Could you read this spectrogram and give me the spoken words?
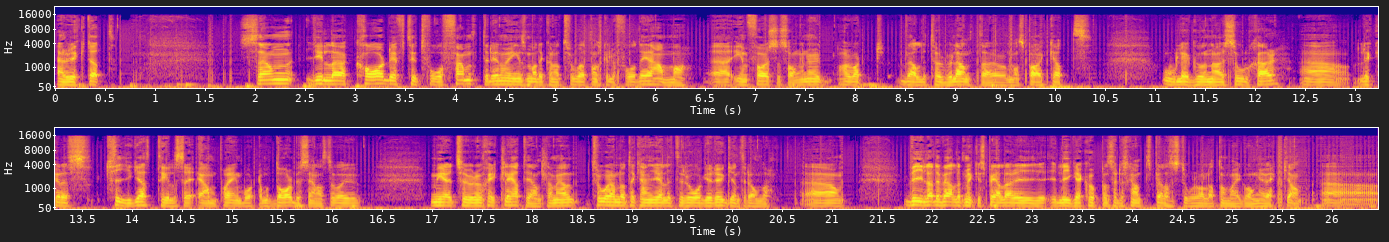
än ryktet. Sen gillar jag Cardiff till 2,50. Det är nog ingen som hade kunnat tro att man skulle få det hemma eh, inför säsongen. Nu har det varit väldigt turbulent där och de har sparkat Ole Gunnar Solskär. Eh, lyckades kriga till sig en poäng borta mot Derby senast. Det var ju mer tur än skicklighet egentligen. Men jag tror ändå att det kan ge lite råg i ryggen till dem då. Eh, vilade väldigt mycket spelare i, i ligacupen så det ska inte spela så stor roll att de var igång i veckan. Eh,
